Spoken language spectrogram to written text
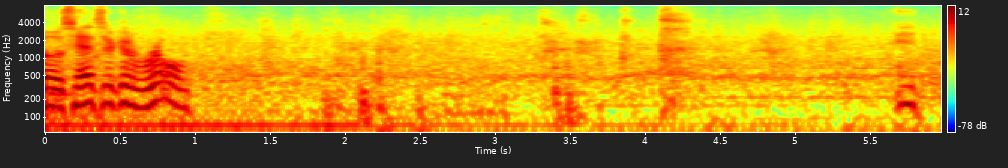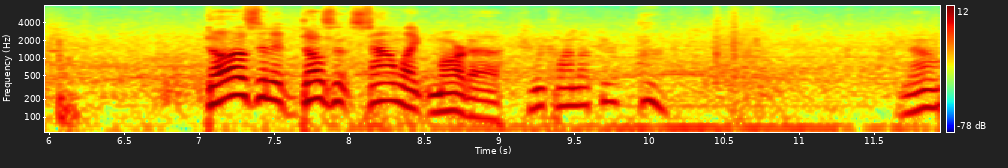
Suppose heads are gonna roll. It does and it doesn't sound like Marta. Can we climb up here? No?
